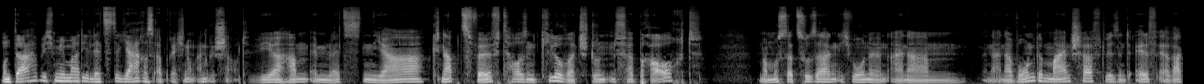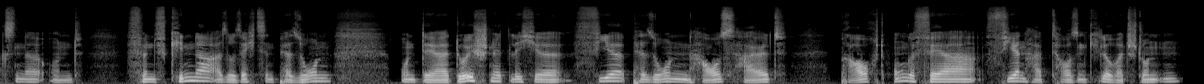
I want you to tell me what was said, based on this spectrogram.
und da habe ich mir mal die letzte Jahresabrechnung angeschaut. Wir haben im letzten Jahr knapp 12.000 Kilowattstunden verbraucht. Man muss dazu sagen, ich wohne in einer, in einer Wohngemeinschaft. Wir sind elf Erwachsene und fünf Kinder, also 16 Personen und der durchschnittliche Vier-Personen-Haushalt braucht ungefähr viereinhalbtausend Kilowattstunden.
